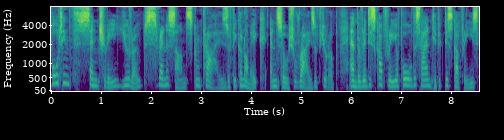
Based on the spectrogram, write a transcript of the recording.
14th century Europe's Renaissance comprised of economic and social rise of Europe and the rediscovery of all the scientific discoveries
